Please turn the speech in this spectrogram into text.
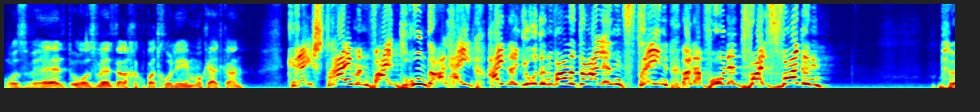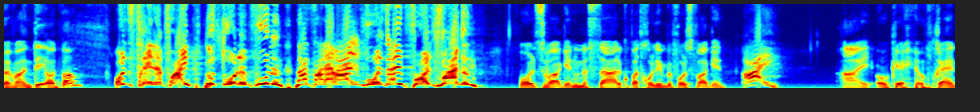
רוזוולט, רוזוולט הלך לקופת חולים, אוקיי, עד כאן. Grey Streimen weit runter, all hei, heine Juden waren da alle in Strain, an der Wohnen Volkswagen! לא הבנתי, עוד פעם? Das alle mal, wo ist ein Volkswagen? פולקסווגן, הוא נסע לקופת חולים בפולקסווגן. Ei, היי, אוקיי, ובכן,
